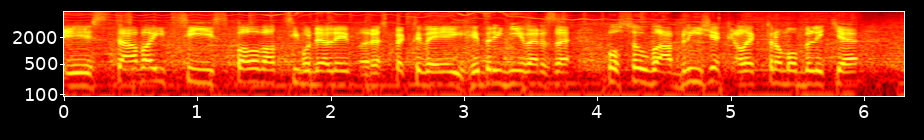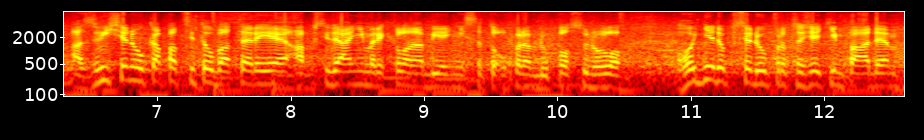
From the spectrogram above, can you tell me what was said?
i stávající spalovací modely, respektive jejich hybridní verze, posouvá blíže k elektromobilitě a zvýšenou kapacitou baterie a přidáním rychlo nabíjení se to opravdu posunulo hodně dopředu, protože tím pádem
